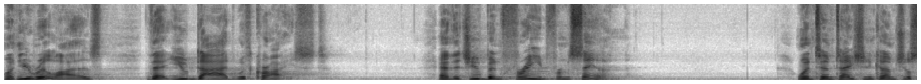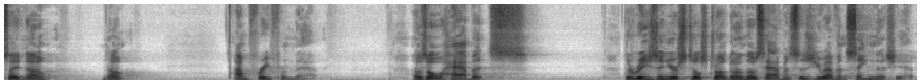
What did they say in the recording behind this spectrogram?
When you realize that you died with Christ and that you've been freed from sin, when temptation comes, you'll say, No, no, I'm free from that. Those old habits, the reason you're still struggling with those habits is you haven't seen this yet.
